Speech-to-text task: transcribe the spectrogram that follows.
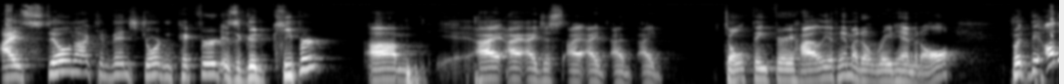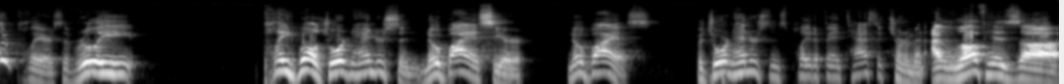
I'm still not convinced Jordan Pickford is a good keeper. Um, I, I, I just I, I I don't think very highly of him. I don't rate him at all. But the other players have really played well. Jordan Henderson, no bias here, no bias. But Jordan Henderson's played a fantastic tournament. I love his uh,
